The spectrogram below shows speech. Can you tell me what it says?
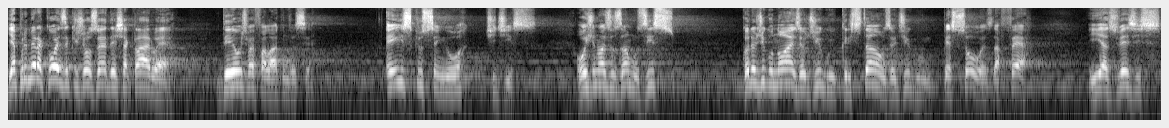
E a primeira coisa que Josué deixa claro é: Deus vai falar com você. É isso que o Senhor te diz. Hoje nós usamos isso. Quando eu digo nós, eu digo cristãos, eu digo pessoas da fé, e às vezes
